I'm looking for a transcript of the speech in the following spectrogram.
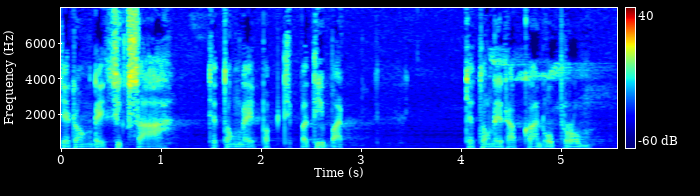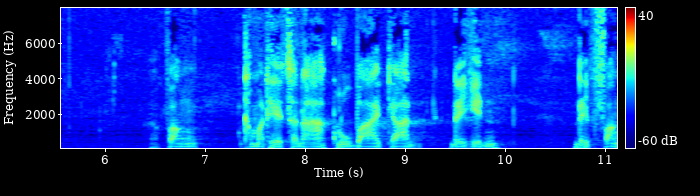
จะต้องได้ศึกษา จะต้องได้ปฏิบัติ จะต้องได้รับการอบรม ฟังธรรมเทศนาครูบาอาจารย์ได้เห็นได้ฟัง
